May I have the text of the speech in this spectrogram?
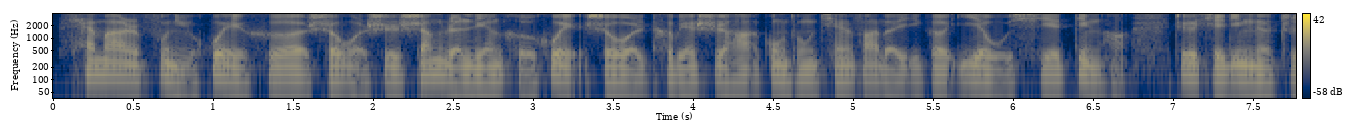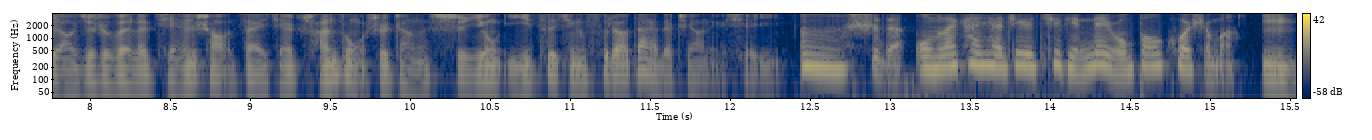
蔡马尔妇女会和首尔市商人联合会首尔特别市哈共同签发的一个业务协定哈，这个协定呢主要就是为了减少在一些传统市场使用一次性塑料袋的这样的一个协议。嗯，是的，我们来看一下这个具体内容包括什么。嗯，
